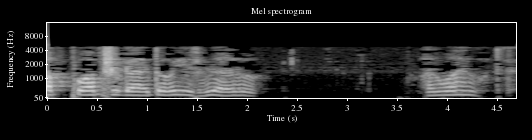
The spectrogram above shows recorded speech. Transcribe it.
आपको आप सुधार दो, ये सुधार दो। भगवान होता है।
